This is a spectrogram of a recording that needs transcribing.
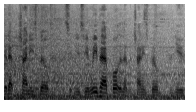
they let the Chinese build the new Siem Reap airport. They let the Chinese build the new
